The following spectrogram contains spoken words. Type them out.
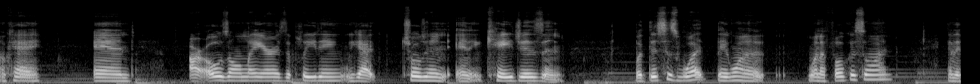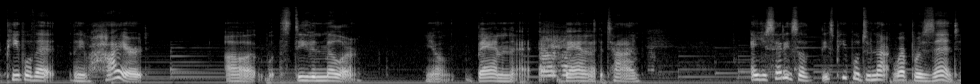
okay, and our ozone layer is depleting. We got children in, in cages, and but this is what they want to want to focus on, and the people that they've hired, uh, with Stephen Miller, you know, Bannon, Bannon at the time, and you said to yourself, these people do not represent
